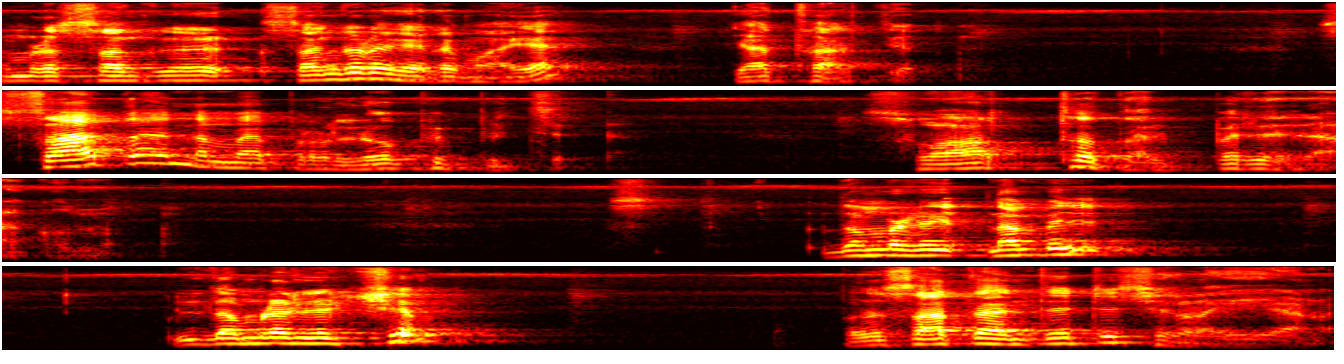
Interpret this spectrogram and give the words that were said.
നമ്മുടെ സങ്ക സങ്കടകരമായ യാഥാർത്ഥ്യം. സാത്താൻ നമ്മെ പ്രലോഭിപ്പിച്ച് സ്വാർത്ഥ തൽപരരാക്കുന്നു നമ്മുടെ നമ്മിൽ നമ്മുടെ ലക്ഷ്യം സാത്താൻ തെറ്റിച്ച് കളയുകയാണ്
